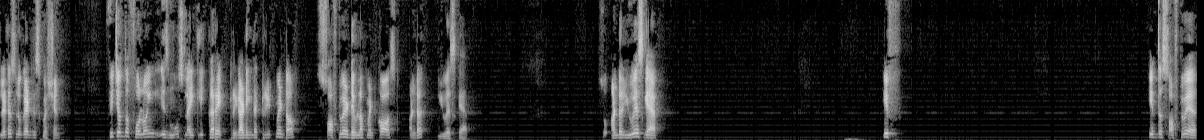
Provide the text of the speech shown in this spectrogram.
let us look at this question. Which of the following is most likely correct regarding the treatment of software development cost under US GAAP? So under US GAAP, if if the software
